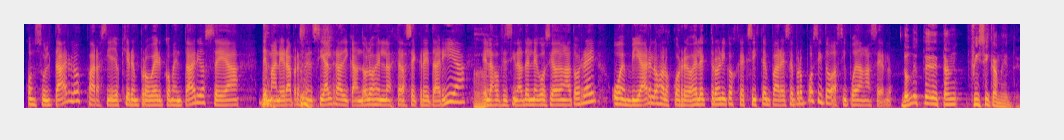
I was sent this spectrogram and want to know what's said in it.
consultarlos para si ellos quieren proveer comentarios, sea de manera presencial, radicándolos en nuestra secretaría, en las oficinas del negociado en Atorrey, o enviarlos a los correos electrónicos que existen para ese propósito, así puedan hacerlo. ¿Dónde ustedes están físicamente?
